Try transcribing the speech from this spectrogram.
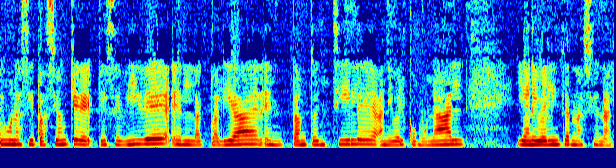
es una situación que, que se vive en la actualidad, en, tanto en Chile, a nivel comunal y a nivel internacional.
